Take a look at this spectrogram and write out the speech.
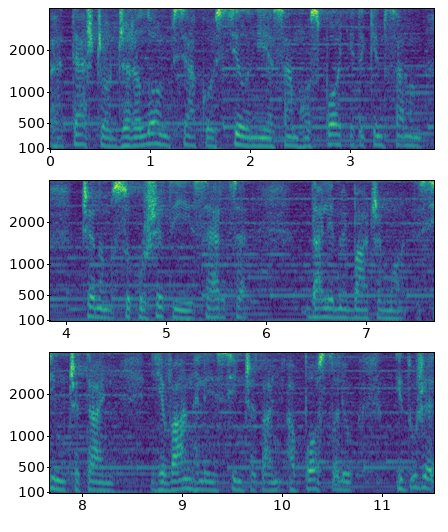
е, те, що джерелом всякого зцілення є сам Господь, і таким самим чином сокрушити її серце. Далі ми бачимо сім читань Євангелії, сім читань апостолів, і дуже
